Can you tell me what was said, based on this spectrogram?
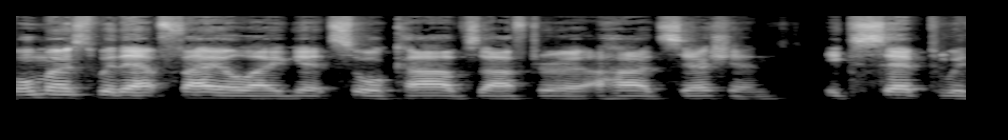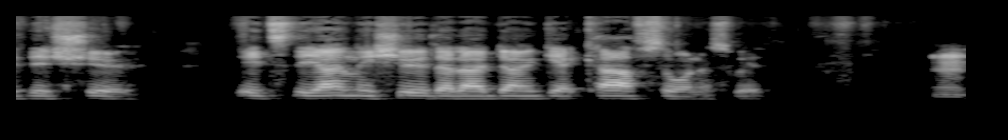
almost without fail, I get sore calves after a hard session, except with this shoe. It's the only shoe that I don't get calf soreness with. Mm.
